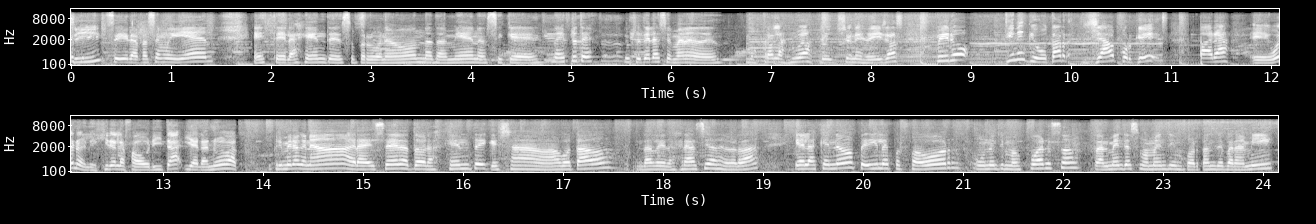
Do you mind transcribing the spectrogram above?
¿Sí? Sí, la pasé muy bien. Este, la gente súper buena onda también, así que la disfruté. Disfruté la semana de. Mostrar las nuevas producciones de ellas, pero tienen que votar ya porque para, eh, bueno, elegir a la favorita y a la nueva Primero que nada, agradecer a toda la gente que ya ha votado, darle las gracias, de verdad. Y a las que no, pedirles por favor un último esfuerzo. Realmente es un momento importante para mí.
